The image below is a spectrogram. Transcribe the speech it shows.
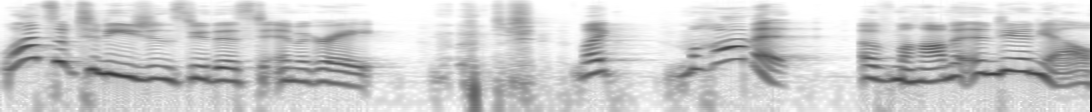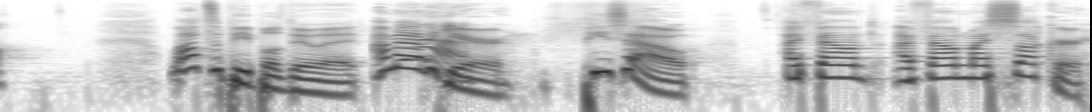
Lots of Tunisians do this to immigrate, like Muhammad of Muhammad and Danielle. Lots of people do it. I'm out of here. Peace out. I found I found my sucker.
